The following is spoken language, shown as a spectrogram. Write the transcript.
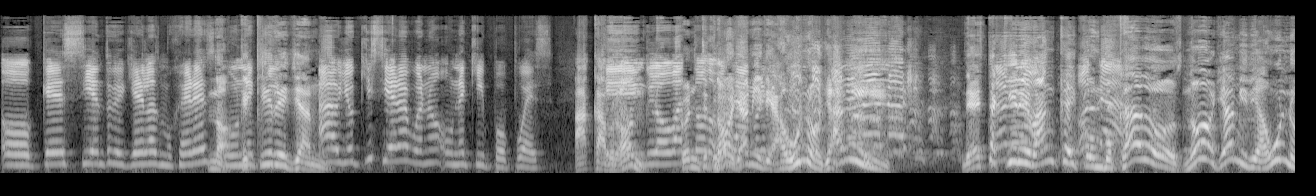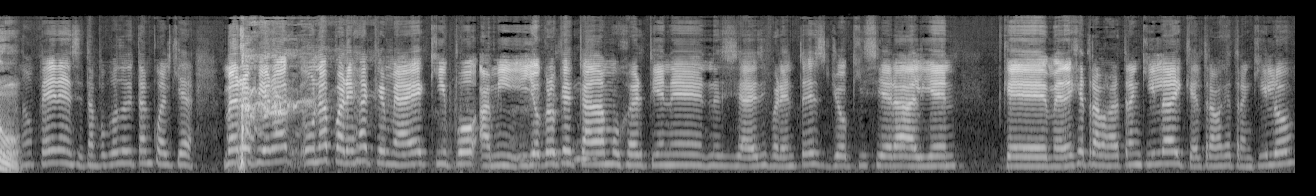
¿O qué siento que quieren las mujeres? No, ¿qué quiere Yami? Ah, yo quisiera, bueno, un equipo, pues. Ah, cabrón. que engloba Con- todo. No, O sea, Yami, de a uno, Yami. De esta No, quiere no. banca y sea- convocados. No, Yami, de a uno. No, espérense, tampoco soy tan cualquiera. Me refiero a una pareja que me haga equipo a mí. Y yo creo que cada mujer tiene necesidades diferentes. Yo quisiera a alguien que me deje trabajar tranquila y que él trabaje tranquilo.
